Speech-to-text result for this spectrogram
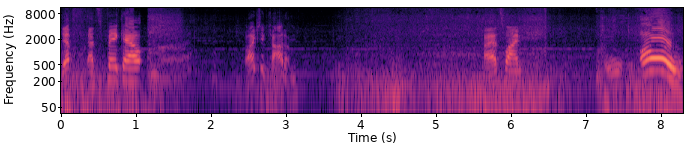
Yep, that's fake out. Oh, I actually caught him. Alright, that's fine. Oh! Oh!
